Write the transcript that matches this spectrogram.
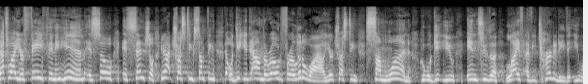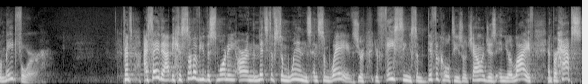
That's why your faith in Him is so essential. You're not trusting something that will get you down the road for a little while. You're trusting someone who will get you into the life of eternity that you were made for. Friends, I say that because some of you this morning are in the midst of some winds and some waves. You're, you're facing some difficulties or challenges in your life, and perhaps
